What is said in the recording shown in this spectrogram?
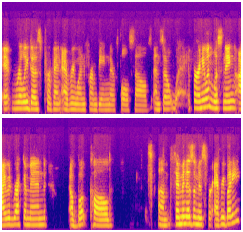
it really does prevent everyone from being their full selves. And so, for anyone listening, I would recommend a book called um, "Feminism is for Everybody"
